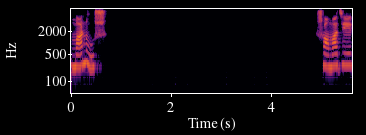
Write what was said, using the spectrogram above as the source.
মানুষ সমাজের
